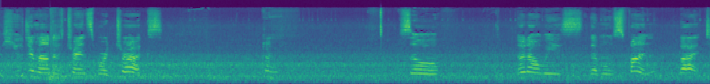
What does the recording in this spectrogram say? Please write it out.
a huge amount of transport trucks. so not always the most fun, but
